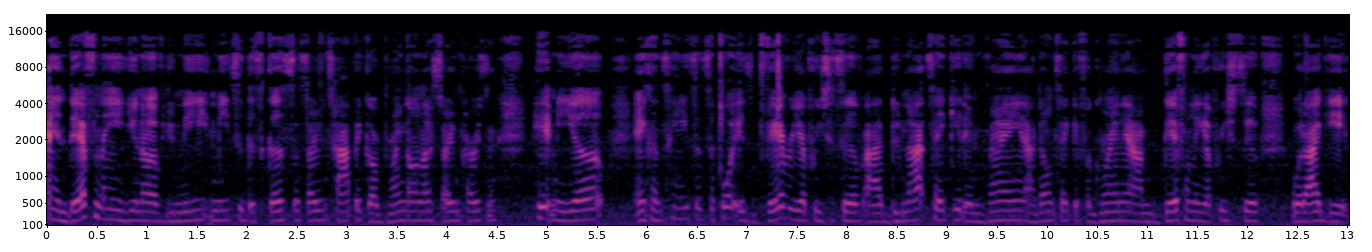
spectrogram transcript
and definitely you know if you need me to discuss a certain topic or bring on a certain person hit me up and continue to support. It's very appreciative. I do not take it in vain. I don't take it for granted. I'm definitely appreciative what i get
